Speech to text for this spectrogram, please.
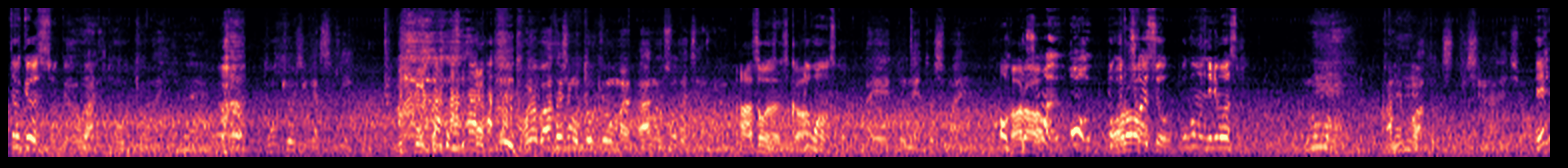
東京です東京。うわ東京はいいわよ 東京人が好き。俺私も東京生まれあの育ちだから。あそうなんですか。どこなんですか？えっ、ー、とね豊島園。ああらそうなんあ僕近いですよ。僕も練馬ですねえ金子跡地って知らないでしょ？え？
